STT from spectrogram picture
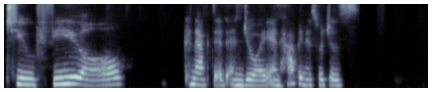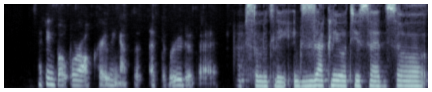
to feel connected and joy and happiness, which is I think what we're all craving at the at the root of it. Absolutely. Exactly what you said. So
